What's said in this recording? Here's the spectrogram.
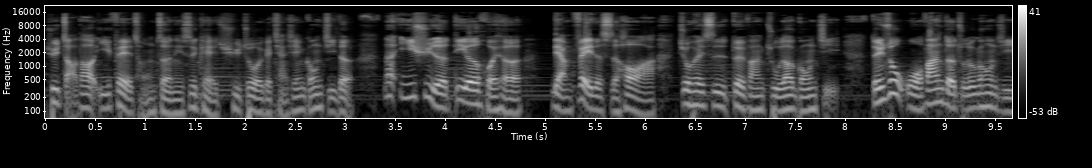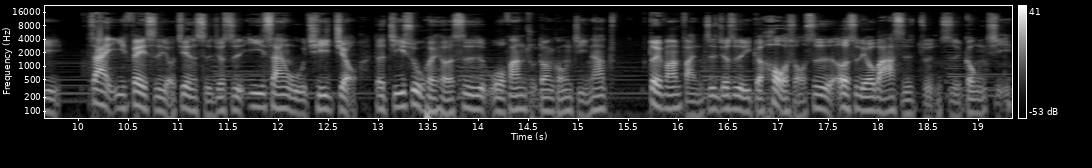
去找到一费的从者，你是可以去做一个抢先攻击的。那依序的第二回合两费的时候啊，就会是对方主动攻击，等于说我方的主动攻击。在一费时有剑时，就是一三五七九的奇数回合是我方主动攻击，那对方反之就是一个后手是二十六八十准时攻击。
